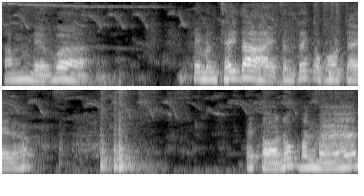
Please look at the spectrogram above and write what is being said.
ทำแบบว่าให้มันใช้ได้ซันแท็กก็พอใจแล้วครับ ไปต่อนกมันหมาน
